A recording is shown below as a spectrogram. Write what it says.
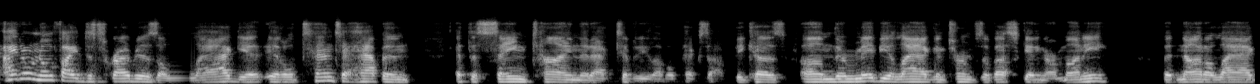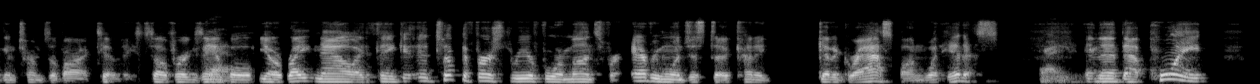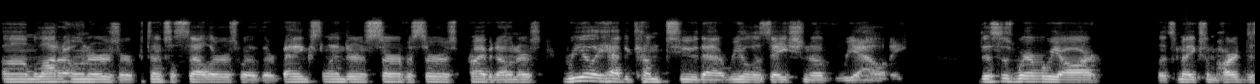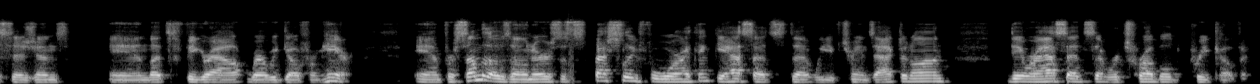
I, don't know if I describe it as a lag. It, it'll tend to happen at the same time that activity level picks up because um, there may be a lag in terms of us getting our money but not a lag in terms of our activity so for example yeah. you know right now i think it, it, took the first three or four months for everyone just to kind of get a grasp on what hit us right and then at that point um, a lot of owners or potential sellers, whether they're banks, lenders, servicers, private owners, really had to come to that realization of reality. This is where we are. Let's make some hard decisions and let's figure out where we go from here. And for some of those owners, especially for I think the assets that we've transacted on, they were assets that were troubled pre COVID,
